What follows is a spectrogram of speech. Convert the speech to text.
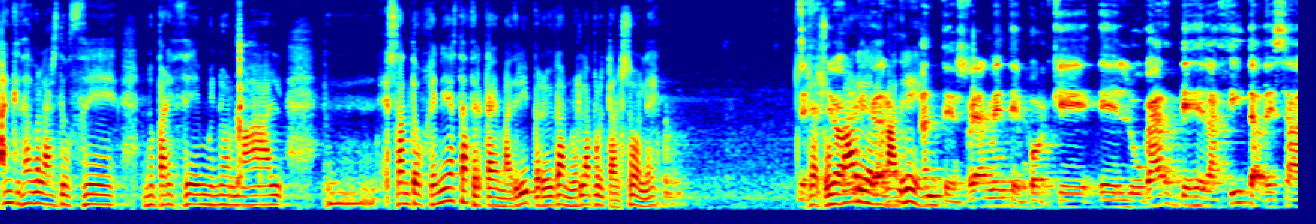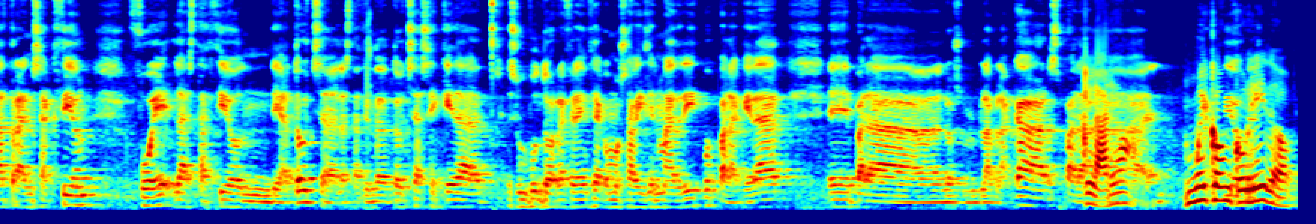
han quedado a las 12, no parece muy normal. Mm, Santa Eugenia está cerca de Madrid, pero oiga, no es la Puerta del Sol, ¿eh? es un barrio de Madrid. Antes, realmente, porque el lugar de la cita de esa transacción fue la estación de Atocha. La estación de Atocha se queda, es un punto de referencia, como sabéis, en Madrid, pues para quedar eh, para los BlaBlaCars, para... Claro, muy concurrido.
